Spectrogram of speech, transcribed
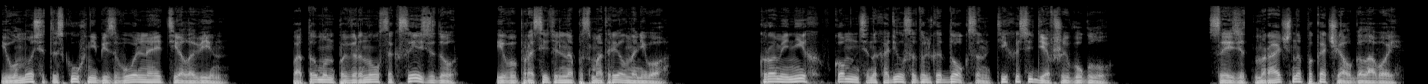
и уносит из кухни безвольное тело Вин. Потом он повернулся к Сейзиду и вопросительно посмотрел на него. Кроме них в комнате находился только Доксон, тихо сидевший в углу. Сейзид мрачно покачал головой.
